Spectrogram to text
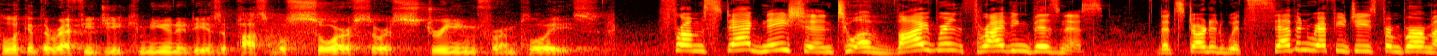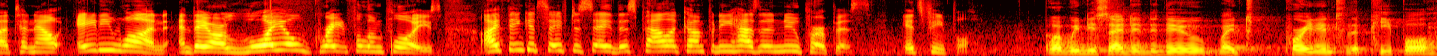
look at the refugee community as a possible source or a stream for employees. From stagnation to a vibrant, thriving business that started with seven refugees from Burma to now 81, and they are loyal, grateful employees. I think it's safe to say this pallet company has a new purpose it's people. What we decided to do by pouring into the people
